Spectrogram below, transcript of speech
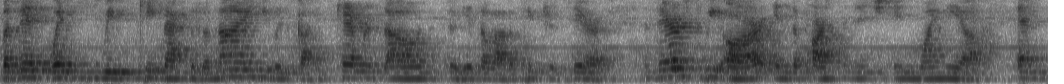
But then when we came back to Lanai, he was got his cameras out, so he has a lot of pictures there. And there we are in the parsonage in Waimea, and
